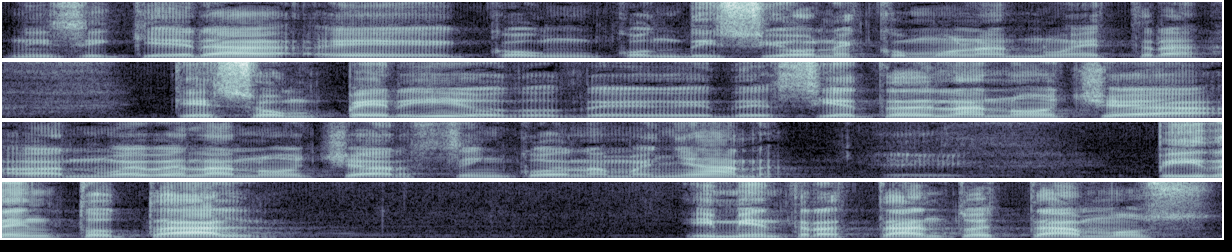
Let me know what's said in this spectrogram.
ni siquiera eh, con condiciones como las nuestras que son periodos de, 7 de la noche a, 9 de la noche a 5 de la mañana. Piden total. Y mientras tanto estamos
